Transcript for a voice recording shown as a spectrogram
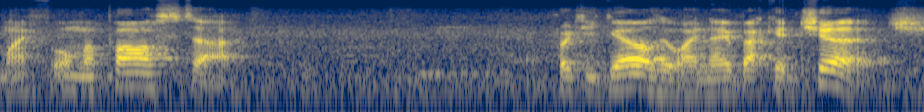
my former pastor, a pretty girl who I know back at church.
